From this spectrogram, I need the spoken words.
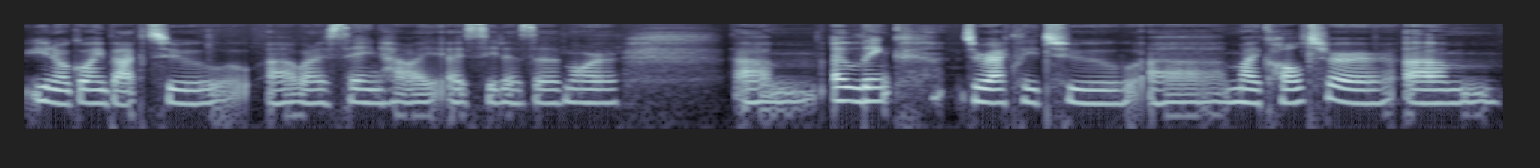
you know, going back to uh, what I was saying, how I, I see it as a more um, a link directly to uh, my culture. Um,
